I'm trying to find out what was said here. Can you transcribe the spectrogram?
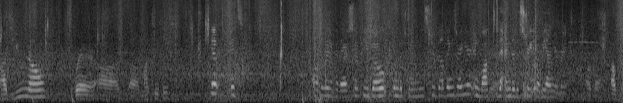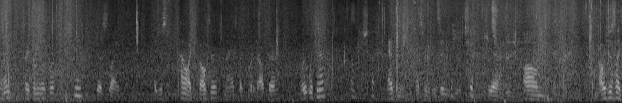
Uh, do you know where uh, uh, Monteith is? Yep, it's all the way over there. So if you go in between these two buildings right here and walk Yeah. to the end of the street, it'll be on your right. Okay. Uh, can I say something real quick? Mm. Just like, I just kind of like felt it, and I had to like put it out there. What, what's your name? Okay, sure. Anthony. Nice to meet you. Sure. Yeah. Um, I was just like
